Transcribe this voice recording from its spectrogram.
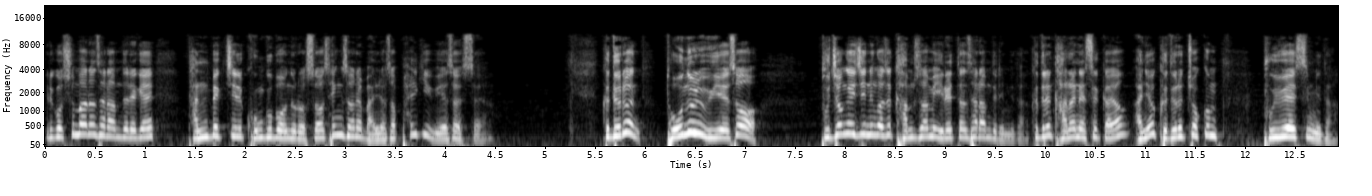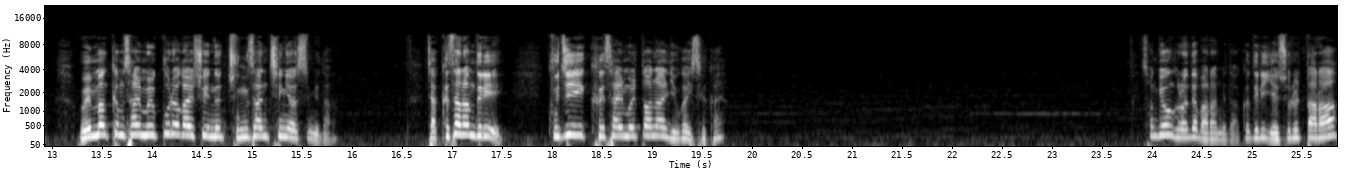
그리고 수많은 사람들에게 단백질 공급원으로서 생선을 말려서 팔기 위해서였어요. 그들은 돈을 위해서 부정해지는 것을 감수하며 일했던 사람들입니다. 그들은 가난했을까요? 아니요. 그들은 조금 부유했습니다. 웬만큼 삶을 꾸려갈 수 있는 중산층이었습니다. 자, 그 사람들이 굳이 그 삶을 떠날 이유가 있을까요? 성경은 그런데 말합니다. 그들이 예수를 따라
